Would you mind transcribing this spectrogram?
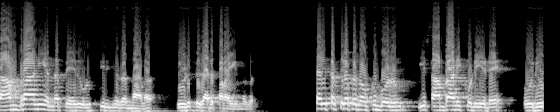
സാമ്പ്രാണി എന്ന പേര് ഉൾത്തിരിഞ്ഞതെന്നാണ് ഇവിടുത്തുകാർ പറയുന്നത്. ചരിത്രത്തിലൊക്കെ നോക്കുമ്പോഴും ഈ സാമ്പ്രാണിക്കൊടിയുടെ ഒരു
